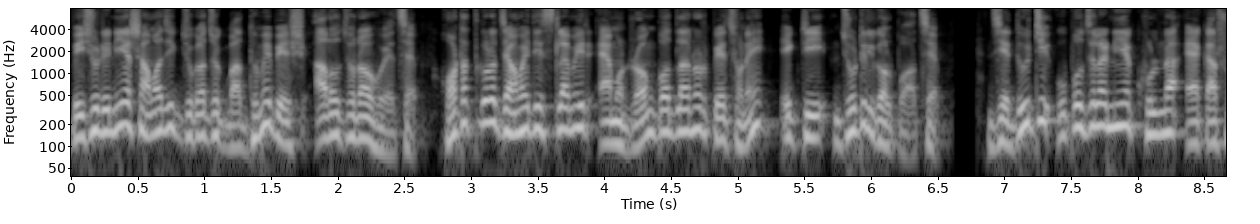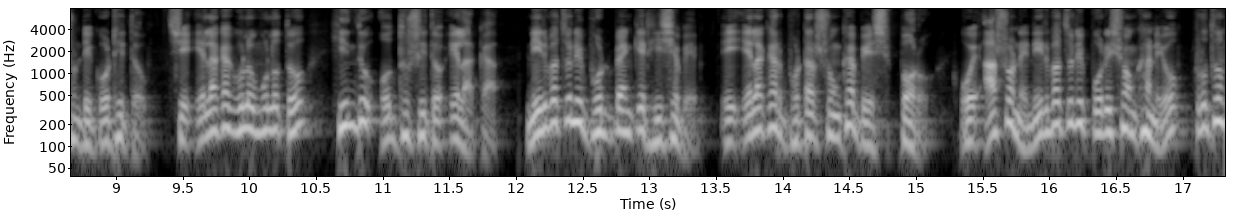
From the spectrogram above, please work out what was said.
বিষয়টি নিয়ে সামাজিক যোগাযোগ মাধ্যমে বেশ আলোচনাও হয়েছে। হঠাৎ করে জামায়াত ইসলামীর এমন রং বদলানোর পেছনে একটি জটিল গল্প আছে। যে দুইটি উপজেলা নিয়ে খুলনা এক আসনটি গঠিত, সে এলাকাগুলো মূলত হিন্দু অধ্যুষিত এলাকা। নির্বাচনী ভোট ব্যাংকের হিসেবে এই এলাকার ভোটার সংখ্যা বেশ বড়। ওই আসনে নির্বাচনী পরিসংখ্যানেও প্রথম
